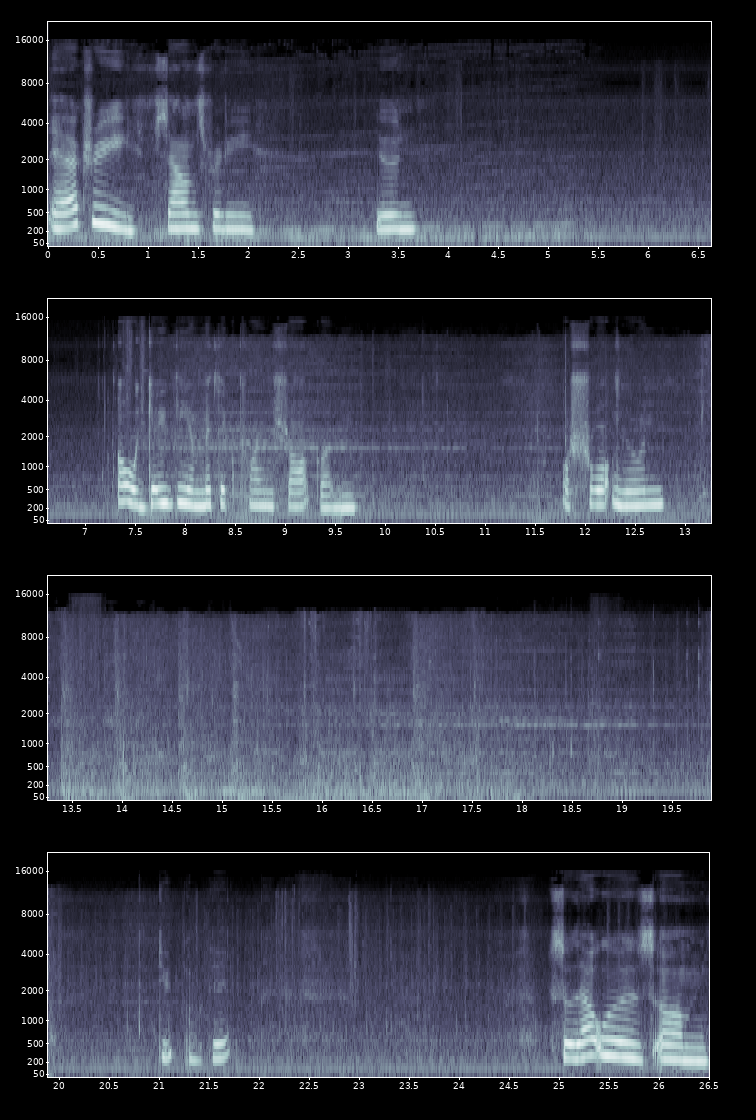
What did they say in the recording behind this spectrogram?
It actually sounds pretty good. Oh, it gave me a Mythic Prime shotgun. A shotgun. Dude, okay. So that was, um,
